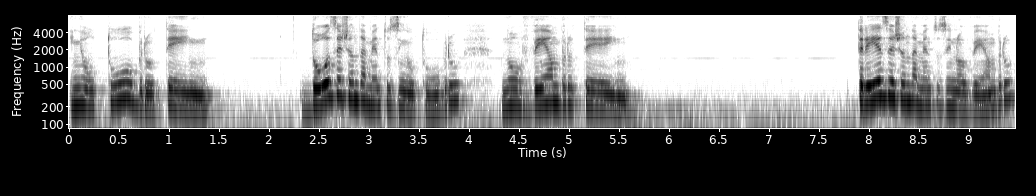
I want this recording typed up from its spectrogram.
Em outubro tem 12 agendamentos em outubro, novembro tem 13 agendamentos em novembro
